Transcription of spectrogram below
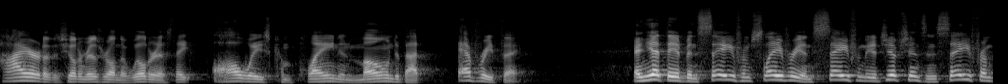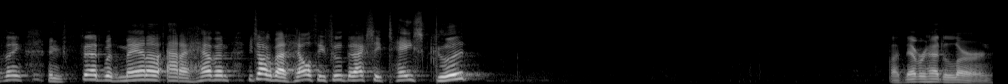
tired of the children of Israel in the wilderness. They always complained and moaned about everything. And yet they had been saved from slavery and saved from the Egyptians and saved from things and fed with manna out of heaven. You talk about healthy food that actually tastes good. I've never had to learn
